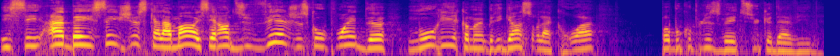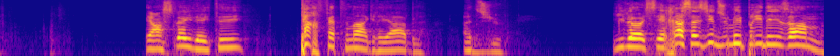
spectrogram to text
Il s'est abaissé jusqu'à la mort, il s'est rendu vil jusqu'au point de mourir comme un brigand sur la croix, pas beaucoup plus vêtu que David. Et en cela, il a été parfaitement agréable à Dieu. Il, s'est rassasié du mépris des hommes,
